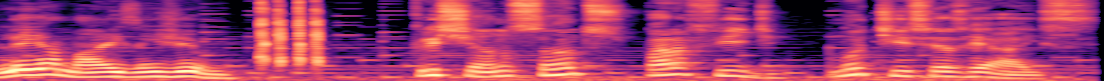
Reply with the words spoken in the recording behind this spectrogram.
Leia mais em G1. Cristiano Santos para FIDE Notícias Reais.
